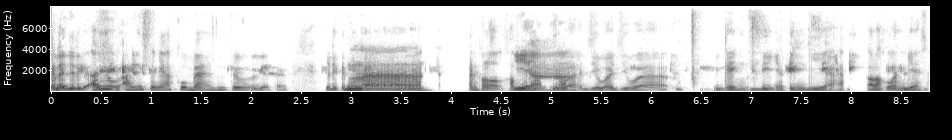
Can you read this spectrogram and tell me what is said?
karena jadi ayo ayo sini aku bantu gitu jadi ketika nah, kan kalau kamu iya. jiwa jiwa jiwa gengsinya tinggi ya kalau aku kan biasa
